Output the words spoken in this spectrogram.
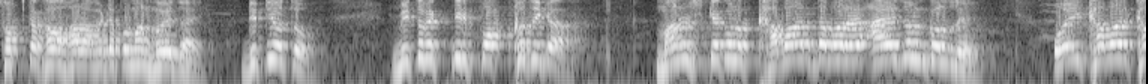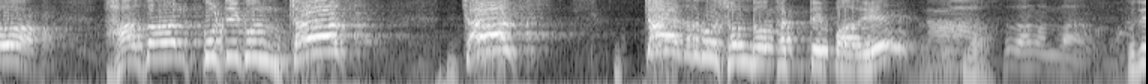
সৎকা খাওয়া হারাম, এটা প্রমাণ হয়ে যায়। দ্বিতীয়ত, মৃত ব্যক্তির পক্ষ থেকে মানুষকে কোনো খাবার দাবারের আয়োজন করলে ওই খাবার খাওয়া হাজার কোটি গুণ জাস জাস এত কোনো সন্দেহ থাকতে পারে না। যদি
